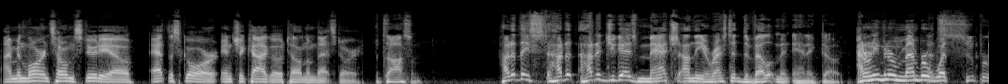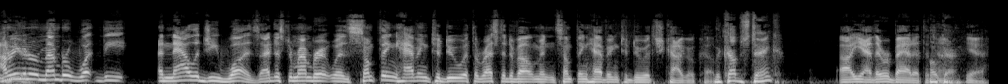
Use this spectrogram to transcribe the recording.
I'm in Lawrence home studio at the score in Chicago telling them that story. That's awesome. How did they? How did how did you guys match on the Arrested Development anecdote? I don't even remember That's what super I don't weird. even remember what the analogy was. I just remember it was something having to do with Arrested Development and something having to do with Chicago Cubs. The Cubs stink. Uh, yeah, they were bad at the Okay. time. Yeah. A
